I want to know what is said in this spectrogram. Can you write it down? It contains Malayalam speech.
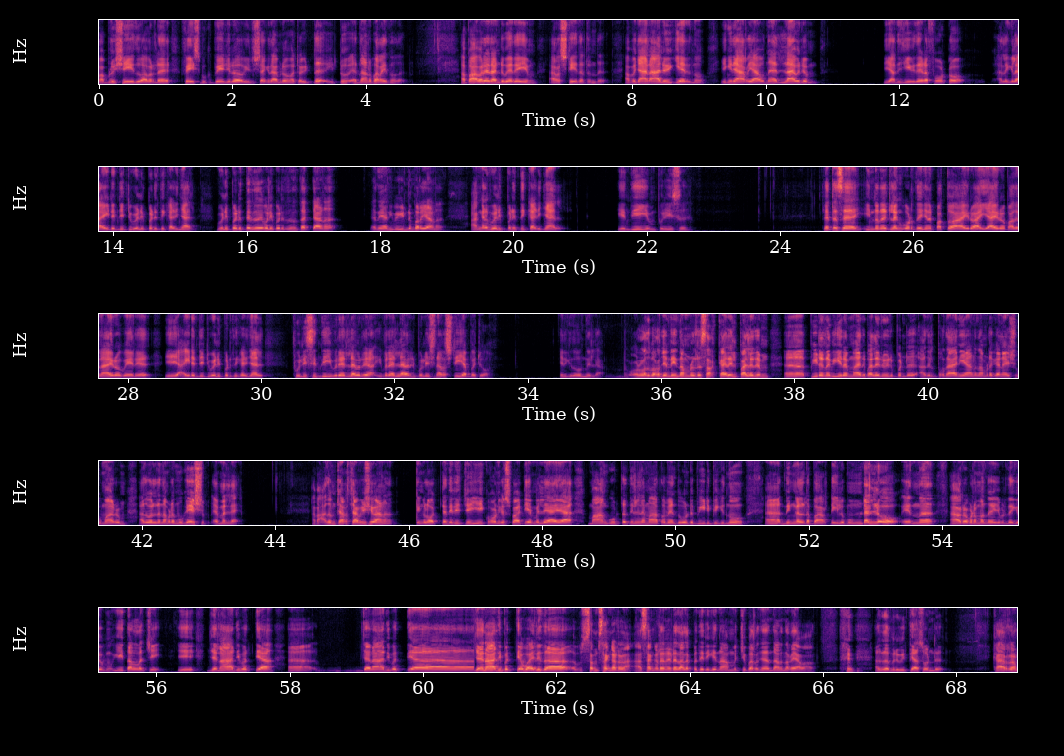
പബ്ലിഷ് ചെയ്തു അവരുടെ ഫേസ്ബുക്ക് പേജിലോ ഇൻസ്റ്റാഗ്രാമിലോ മറ്റോ ഇട്ട് ഇട്ടു എന്നാണ് പറയുന്നത്. അപ്പോൾ അവരെ രണ്ടുപേരെയും അറസ്റ്റ് ചെയ്തിട്ടുണ്ട്. അപ്പോൾ ഞാൻ ആലോചിക്കുകയായിരുന്നു ഇങ്ങനെ അറിയാവുന്ന എല്ലാവരും ഈ അതിജീവിതയുടെ ഫോട്ടോ അല്ലെങ്കിൽ ഐഡന്റിറ്റി വെളിപ്പെടുത്തി കഴിഞ്ഞാൽ വെളിപ്പെടുത്തരുത് വെളിപ്പെടുത്തുന്നത് തെറ്റാണ് എന്ന് ഞാൻ വീണ്ടും പറയാണ്. അങ്ങനെ വെളിപ്പെടുത്തി കഴിഞ്ഞാൽ എന്തു ചെയ്യും പോലീസ്? ലെറ്റസ് ഇന്റർനെറ്റിലങ്ങ് കൊടുത്തു കഴിഞ്ഞാൽ പത്തോ ആയിരോ അയ്യായിരോ പതിനായിരോ പേര് ഈ ഐഡന്റിറ്റി വെളിപ്പെടുത്തി കഴിഞ്ഞാൽ പോലീസ് എന്ത്? ഇവരെല്ലാവരും ഇവരെല്ലാവരും പോലീസിനെ അറസ്റ്റ് ചെയ്യാൻ പറ്റുമോ? എനിക്ക് തോന്നുന്നില്ല. ഉള്ളത് പറഞ്ഞിട്ടുണ്ടെങ്കിൽ നമ്മളുടെ സർക്കാരിൽ പലരും പീഡനവീരന്മാർ പലരും ഇരിപ്പുണ്ട്. അതിൽ പ്രധാനിയാണ് നമ്മുടെ ഗണേഷ് കുമാറും അതുപോലെ നമ്മുടെ മുകേഷും എം എൽ എ. അപ്പോൾ അതും ചർച്ചാ വിഷയമാണ്. നിങ്ങൾ ഒറ്റ തിരിച്ച് ഈ Congress party M L A ആയ മാങ്കൂട്ടത്തിലിനെ മാത്രം എന്തുകൊണ്ട് പീഡിപ്പിക്കുന്നു? നിങ്ങളുടെ പാർട്ടിയിലും ഉണ്ടല്ലോ എന്ന് ആരോപണം വന്നു കഴിഞ്ഞപ്പോഴത്തേക്കും ഈ തള്ളച്ചി ഈ ജനാധിപത്യ ജനാധിപത്യ ജനാധിപത്യ വനിത സംഘടന. ആ സംഘടനയുടെ തലപ്പത്തിരിക്കുന്ന അമ്മച്ചി പറഞ്ഞത് എന്താണെന്ന് അറിയാമോ അത് തമ്മിൽ വ്യത്യാസമുണ്ട്. കാരണം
